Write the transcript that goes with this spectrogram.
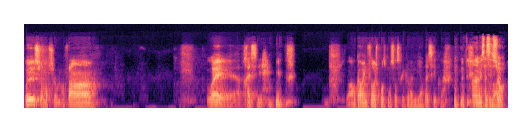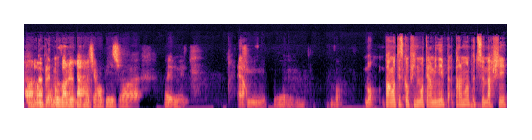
Oui, sûrement, sûrement. Enfin, ouais, après, c'est. encore une fois, je pense qu'on s'en serait quand même bien passé. Quoi. Ah, mais ça, c'est sûr. On peut voir le verre à moitié rempli sur. Euh, mais... Alors, euh, bon. Bon, parenthèse confinement terminé. Parle-moi un peu de ce marché,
